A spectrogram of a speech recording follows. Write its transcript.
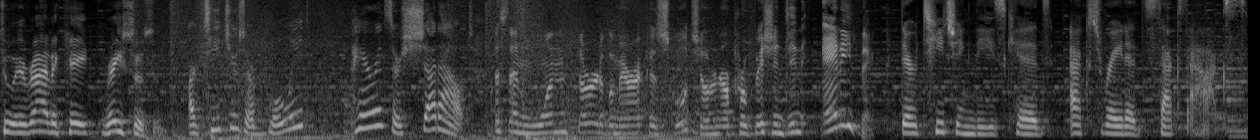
to eradicate racism. Our teachers are bullied Parents are shut out. Less than one third of America's school children are proficient in anything. They're teaching these kids X rated sex acts.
